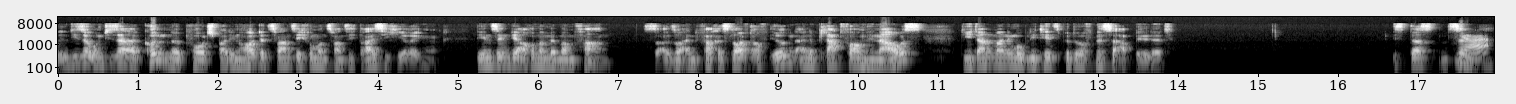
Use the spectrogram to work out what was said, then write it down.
diese und dieser Kundenapproach bei den heute 20, 25, 30-Jährigen, den sehen wir auch immer mit beim Fahren. also einfach, es läuft auf irgendeine Plattform hinaus, die dann meine Mobilitätsbedürfnisse abbildet. Ist das ja.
